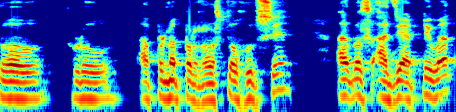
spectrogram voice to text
તો થોડો આપણને પણ રસ્તો ખૂટશે આ બસ આજે આટલી વાત.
